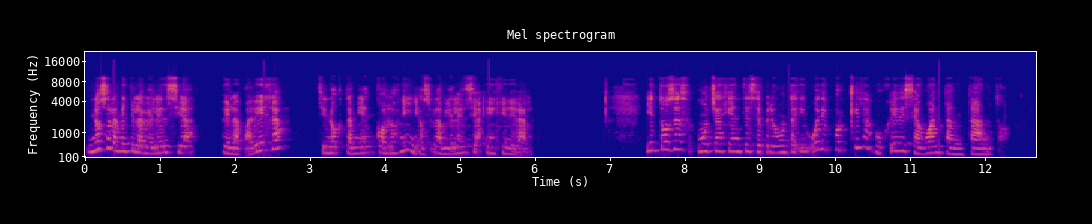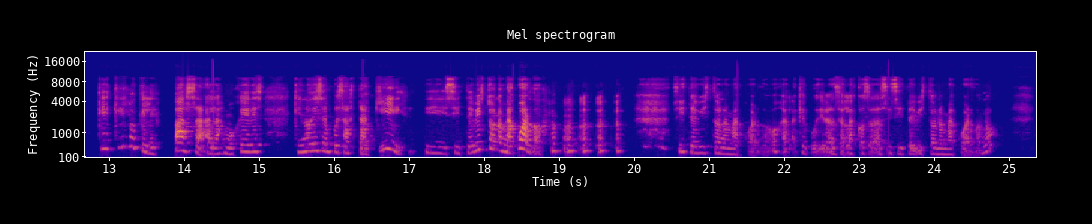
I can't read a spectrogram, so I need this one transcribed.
No solamente la violencia de la pareja, sino también con los niños, la violencia en general. Y entonces mucha gente se pregunta, y bueno, ¿y por qué las mujeres se aguantan tanto? ¿Qué, ¿Qué, es lo que les pasa a las mujeres que no dicen, pues hasta aquí? Y si te he visto, no me acuerdo. si te he visto, no me acuerdo. Ojalá que pudieran ser las cosas así, si te he visto, no me acuerdo, ¿no?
